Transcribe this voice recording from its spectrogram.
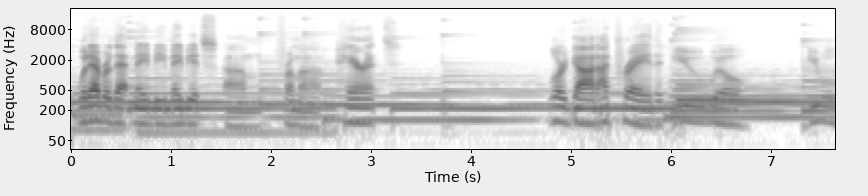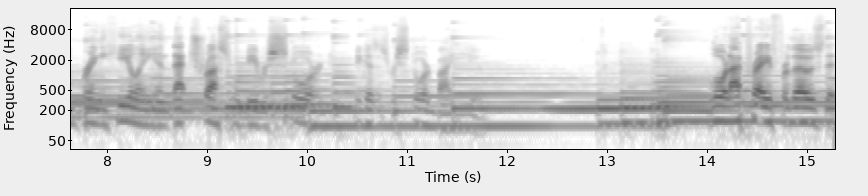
whatever that may be. Maybe it's um, from a parent. Lord God, I pray that you will bring healing and that trust will be restored because it's restored by you. Lord, I pray for those that,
